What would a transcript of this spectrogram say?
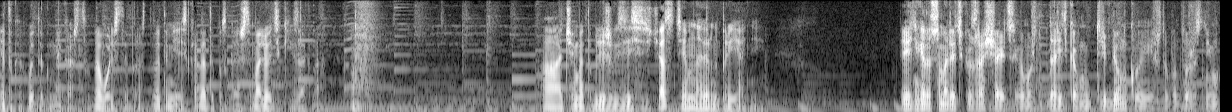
Это какое-то, мне кажется, удовольствие просто в этом есть, когда ты пускаешь самолетики из окна. А чем это ближе к здесь и сейчас, тем, наверное, приятней. Ведь когда самолетик возвращается, его можно подарить кому-нибудь ребенку, и чтобы он тоже с ним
